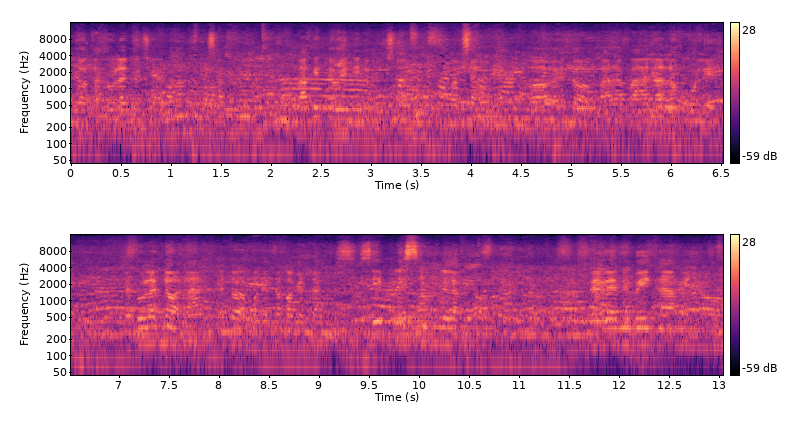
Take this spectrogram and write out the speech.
yung katulad ng siya. Ano, bakit daw hindi nabuksan? Bagsak. Uh, ito, para paalala ko ulit. Katulad nun, ha? Ito, maganda-magandang, simple-simple lang ito. Re-renovate namin yung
